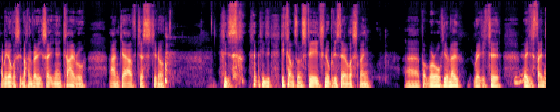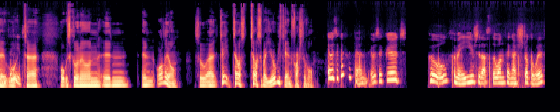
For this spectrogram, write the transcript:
I mean, obviously nothing very exciting in Cairo, and Gav just, you know, he's he, he comes on stage, nobody's there listening, uh, but we're all here now, ready to ready to find out what uh, what was going on in in Orleans. So, uh, Kate, tell us tell us about your weekend first of all. It was a good weekend. It was a good pool for me. Usually that's the one thing I struggle with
